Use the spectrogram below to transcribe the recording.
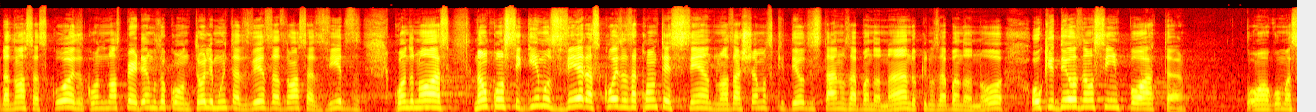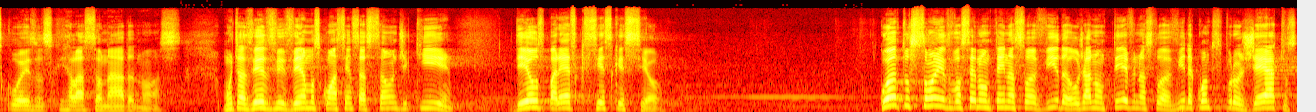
das nossas coisas, quando nós perdemos o controle muitas vezes das nossas vidas, quando nós não conseguimos ver as coisas acontecendo, nós achamos que Deus está nos abandonando, que nos abandonou, ou que Deus não se importa com algumas coisas relacionadas a nós. Muitas vezes vivemos com a sensação de que Deus parece que se esqueceu. Quantos sonhos você não tem na sua vida, ou já não teve na sua vida? Quantos projetos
